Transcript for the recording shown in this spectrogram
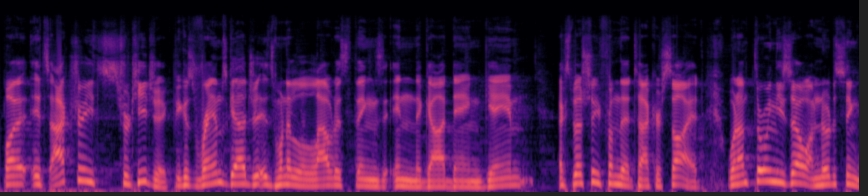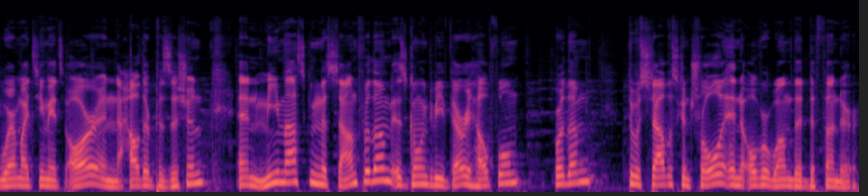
But it's actually strategic because Ram's gadget is one of the loudest things in the goddamn game, especially from the attacker side. When I'm throwing these out, I'm noticing where my teammates are and how they're positioned. And me masking the sound for them is going to be very helpful for them to establish control and overwhelm the defender.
